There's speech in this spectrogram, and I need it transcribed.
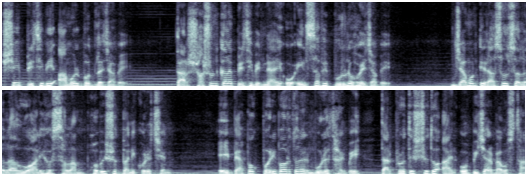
সেই পৃথিবী আমল বদলে যাবে। তার শাসনকালে পৃথিবীর ন্যায় ও ইনসাফে পূর্ণ হয়ে যাবে। যেমনটি রাসুল সাল্লাহু আলিহসাল্লাম ভবিষ্যৎবাণী করেছেন, এই ব্যাপক পরিবর্তনের মূলে থাকবে তার প্রতিষ্ঠিত আইন ও বিচার ব্যবস্থা।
